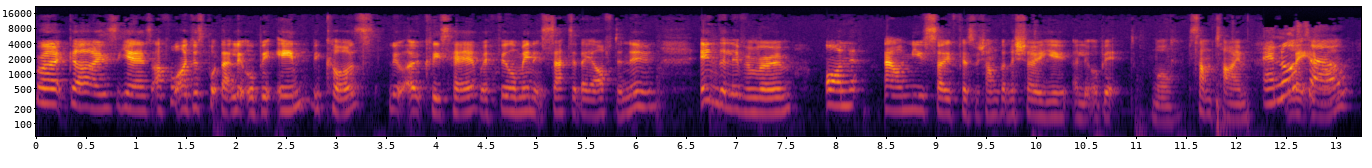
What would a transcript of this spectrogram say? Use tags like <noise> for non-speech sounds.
right guys, yes, I thought I'd just put that little bit in because little Oakley's here. We're filming, it's Saturday afternoon in the living room on our new sofas, which I'm going to show you a little bit, well, sometime And also.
